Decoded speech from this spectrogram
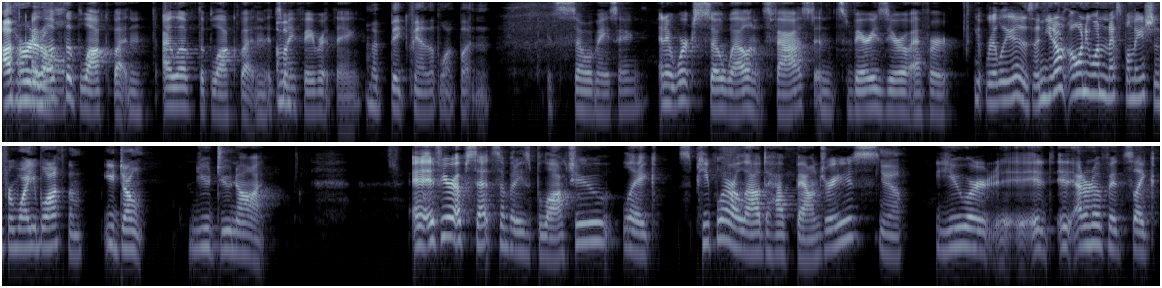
I've heard I it I love the block button. I love the block button. It's a- my favorite thing. I'm a big fan of the block button. It's so amazing. And it works so well and it's fast and it's very zero effort. It really is, and you don't owe anyone an explanation for why you block them. You don't. You do not. And if you're upset somebody's blocked you, like people are allowed to have boundaries. Yeah. You are it, it I don't know if it's like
